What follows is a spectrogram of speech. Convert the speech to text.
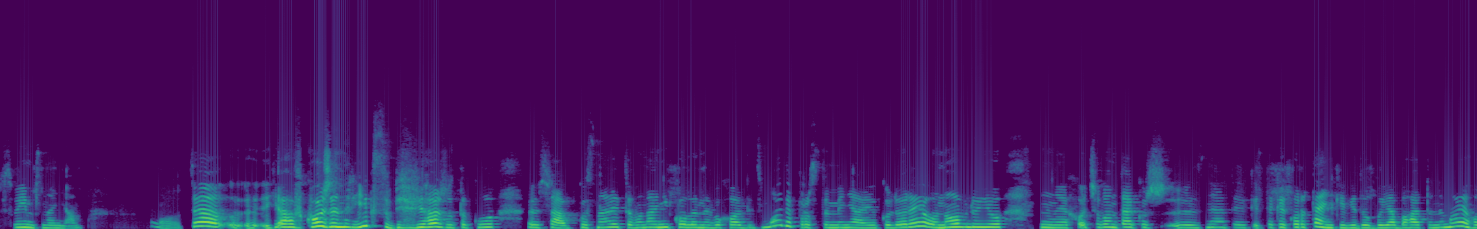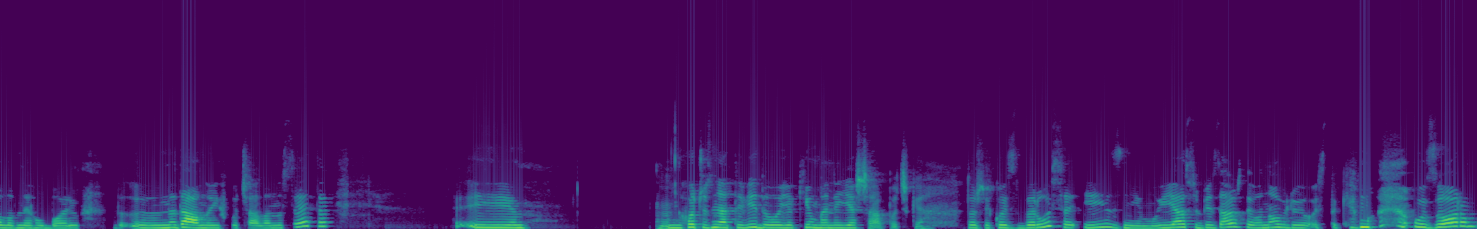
своїм знанням. Це е, я кожен рік собі в'яжу таку е, шапку. Знаєте, вона ніколи не виходить з моди, просто міняю кольори, оновлюю. Хочу вам також е, зняти якесь таке коротеньке відео, бо я багато не маю головних уборів. Недавно їх почала носити. І хочу зняти відео, які в мене є шапочки. Тож якось зберуся і зніму. І я собі завжди оновлюю ось таким узором.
